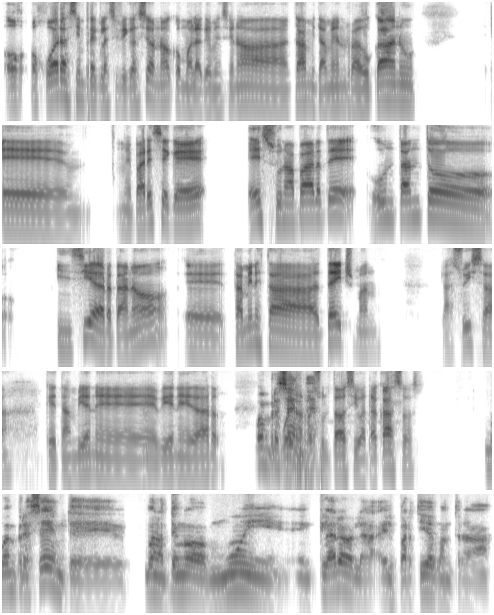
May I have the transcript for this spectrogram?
o, o a siempre clasificación, ¿no? Como la que mencionaba Cami, también Raducanu. Eh, me parece que es una parte un tanto incierta, ¿no? Eh, también está Teichmann, la suiza, que también eh, viene a dar buenos resultados y batacazos. Buen presente. Bueno, tengo muy en claro el partido contra,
